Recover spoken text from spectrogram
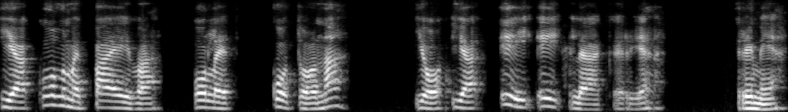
ja kolme päivää olet kotona. Joo, ja ei, ei lääkäriä, remeä.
